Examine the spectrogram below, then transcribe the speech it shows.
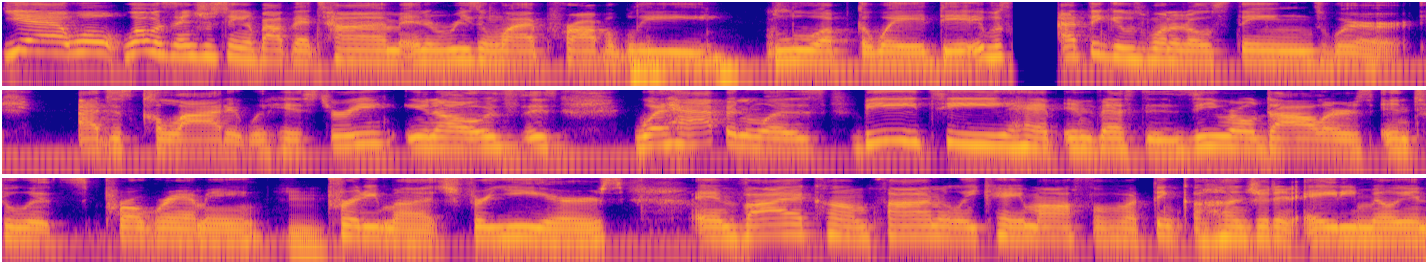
Yeah, well, what was interesting about that time and the reason why it probably blew up the way it did, it was I think it was one of those things where I just collided with history. You know, it's, it's, what happened was BET had invested zero dollars into its programming mm. pretty much for years. And Viacom finally came off of, I think, $180 million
